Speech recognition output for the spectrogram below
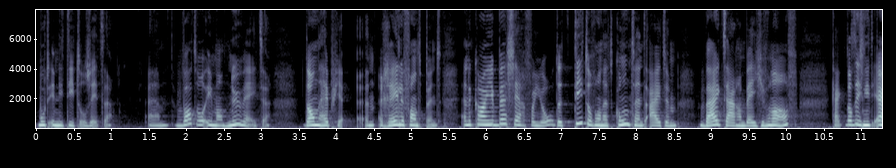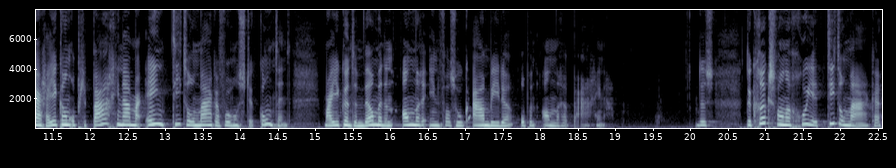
moet in die titel zitten. Um, wat wil iemand nu weten? Dan heb je een relevant punt. En dan kan je best zeggen van joh, de titel van het content item wijkt daar een beetje vanaf. Kijk, dat is niet erg. Hè? Je kan op je pagina maar één titel maken voor een stuk content. Maar je kunt hem wel met een andere invalshoek aanbieden op een andere pagina. Dus de crux van een goede titel maken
